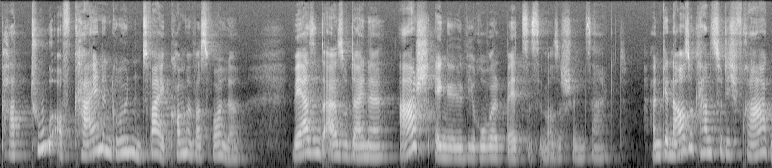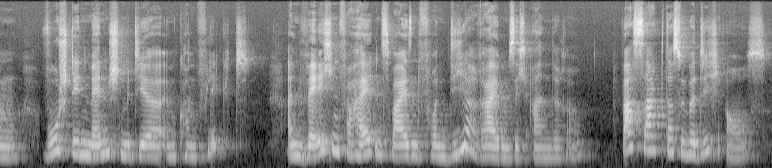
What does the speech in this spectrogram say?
partout auf keinen grünen Zweig, komme was wolle? Wer sind also deine Arschengel, wie Robert Betz es immer so schön sagt? Und genauso kannst du dich fragen, wo stehen Menschen mit dir im Konflikt? An welchen Verhaltensweisen von dir reiben sich andere? Was sagt das über dich aus?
